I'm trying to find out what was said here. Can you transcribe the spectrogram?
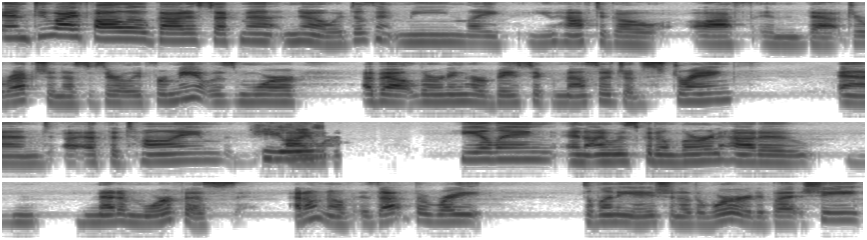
And do I follow Goddess Sekhmet? No, it doesn't mean like you have to go off in that direction necessarily. For me, it was more about learning her basic message of strength. And uh, at the time, I Healing. was healing and I was going to learn how to metamorphose. I don't know if is that the right delineation of the word, but she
